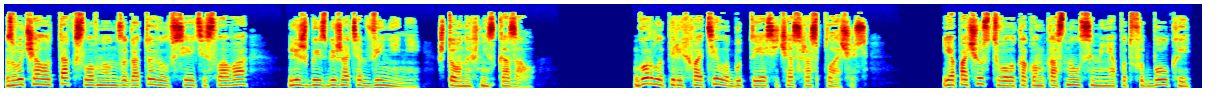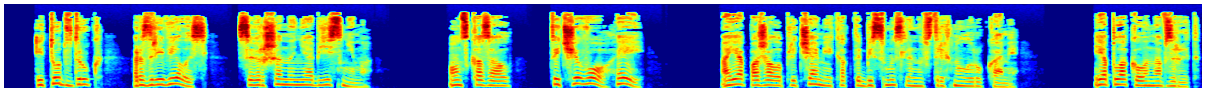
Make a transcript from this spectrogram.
Звучало так, словно он заготовил все эти слова, лишь бы избежать обвинений, что он их не сказал. Горло перехватило, будто я сейчас расплачусь. Я почувствовала, как он коснулся меня под футболкой, и тут вдруг разревелась, совершенно необъяснимо. Он сказал «Ты чего, эй?» А я пожала плечами и как-то бессмысленно встряхнула руками. Я плакала на взрыд,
